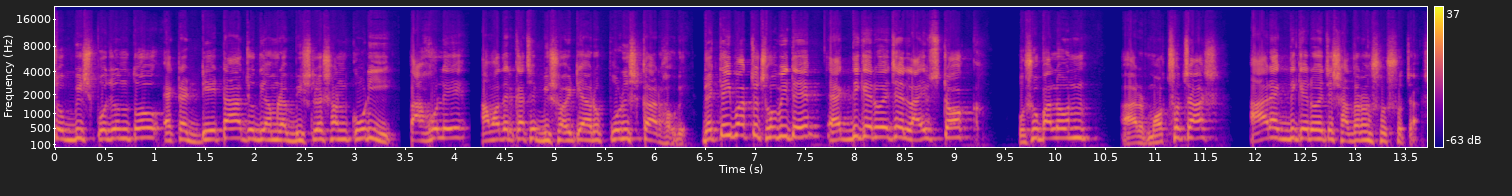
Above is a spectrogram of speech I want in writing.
চব্বিশ পর্যন্ত একটা ডেটা যদি আমরা বিশ্লেষণ করি, তাহলে আমাদের কাছে বিষয়টি আরও পরিষ্কার হবে। দেখতেই পাচ্ছ ছবিতে একদিকে রয়েছে লাইভ স্টক পশুপালন আর মৎস্য চাষ, আর একদিকে রয়েছে সাধারণ শস্য চাষ।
